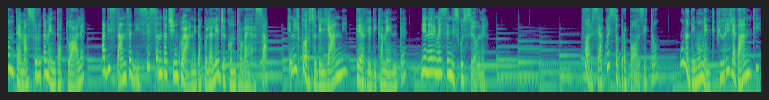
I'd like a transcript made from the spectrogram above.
un tema assolutamente attuale a distanza di 65 anni da quella legge controversa che nel corso degli anni, periodicamente, viene rimessa in discussione. Forse a questo proposito, uno dei momenti più rilevanti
